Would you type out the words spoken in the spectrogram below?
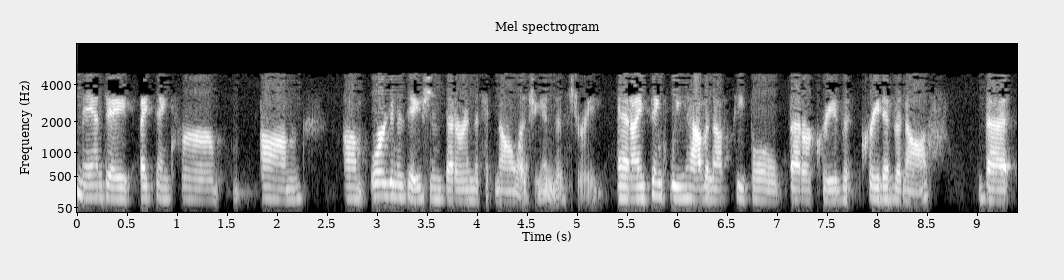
mandate I think for um, um, organizations that are in the technology industry, and I think we have enough people that are creative, enough that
